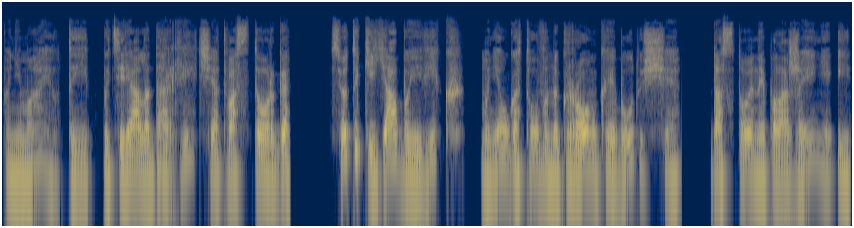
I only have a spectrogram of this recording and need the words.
«Понимаю, ты потеряла дар речи от восторга. Все-таки я боевик, мне уготовано громкое будущее, достойное положение и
